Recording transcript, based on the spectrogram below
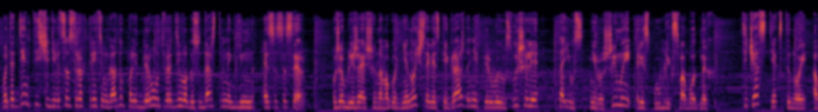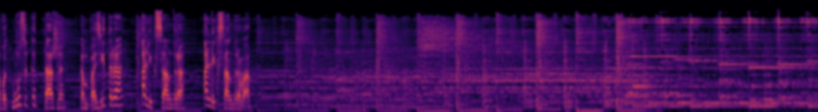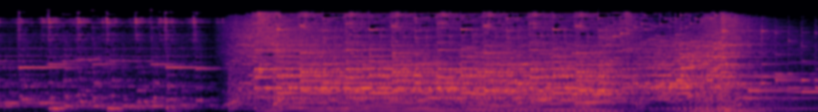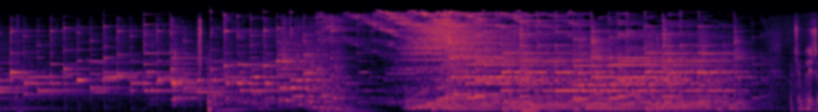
В этот день в 1943 году Политбюро утвердило государственный гимн СССР. Уже в ближайшую новогоднюю ночь советские граждане впервые услышали «Союз нерушимый республик свободных». Сейчас текст иной, а вот музыка та же, композитора Александра Александрова.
